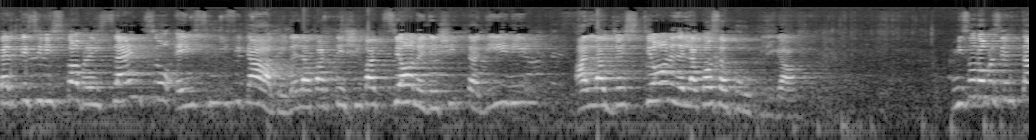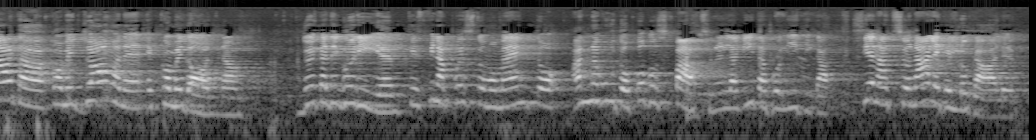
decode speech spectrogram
Perché si riscopre il senso e il significato della partecipazione dei cittadini alla gestione della cosa pubblica. Mi sono presentata come giovane e come donna, due categorie che fino a questo momento hanno avuto poco spazio nella vita politica sia nazionale che locale.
